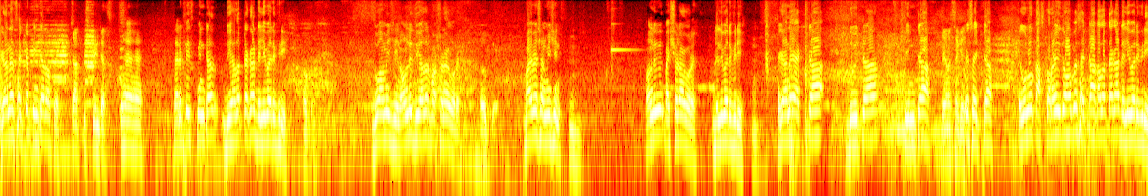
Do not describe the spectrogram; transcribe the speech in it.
এখানে সাইডটা প্রিন্টার আছে। চার পিস প্রিন্টার হ্যাঁ হ্যাঁ। চার পিস প্রিন্টার দুই হাজার টাকা ডেলিভারি ফ্রি ওকে। দোয়া মেশিন অনলি দুই হাজার পাঁচশো টাকা করে। ওকে। ভাইব্রেশন মেশিন হুম অনলি বাইশশো টাকা করে। Delivery free hmm. এখানে একটা দুইটা তিনটা এই সাইডটা। এগুলো কাজ করা নিতে হবে সাইডটা আট হাজার টাকা delivery free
